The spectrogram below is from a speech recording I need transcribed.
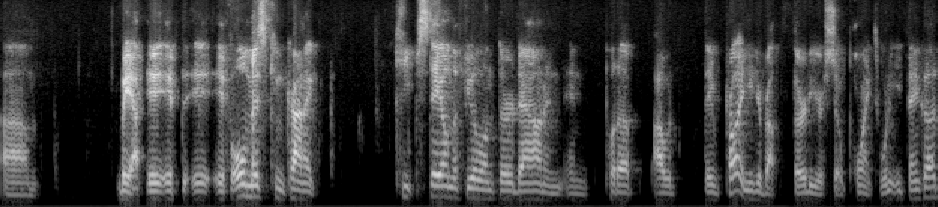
Um, but yeah, if if, if Ole Miss can kind of keep stay on the field on third down and, and put up, I would they probably need about thirty or so points, wouldn't you think, Hud?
